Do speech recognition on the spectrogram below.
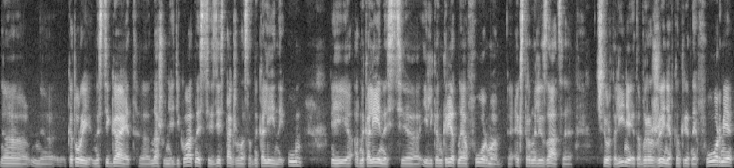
который настигает э, нашу неадекватность. Здесь также у нас одноколейный ум. И одноколейность э, или конкретная форма, экстернализация. Четвертая линия – это выражение в конкретной форме.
